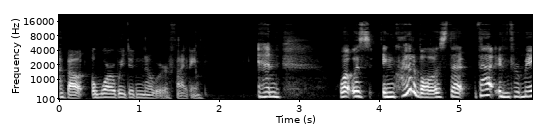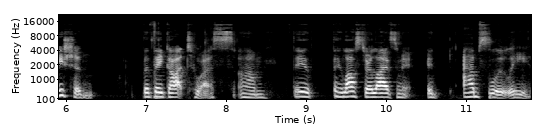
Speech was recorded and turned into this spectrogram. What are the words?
about a war we didn't know we were fighting. And what was incredible is that that information that they got to us, um, they they lost their lives, and it, it absolutely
